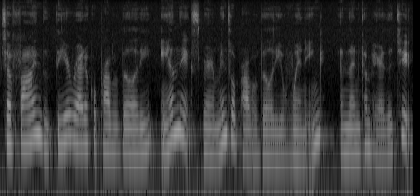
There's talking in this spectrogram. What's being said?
So find the theoretical probability and the experimental probability of winning, and then compare the two.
